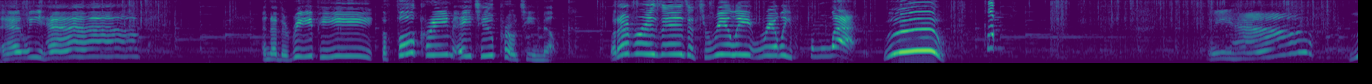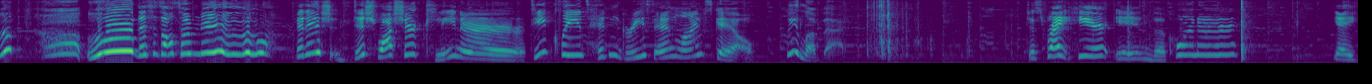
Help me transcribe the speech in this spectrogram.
and we have another repeat. The full cream A2 protein milk. Whatever it is, it's really, really flat. Woo! We have, whoop. Ooh, this is also new. Finish dishwasher cleaner. Deep cleans hidden grease and lime scale. We love that. Just right here in the corner. Yay.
